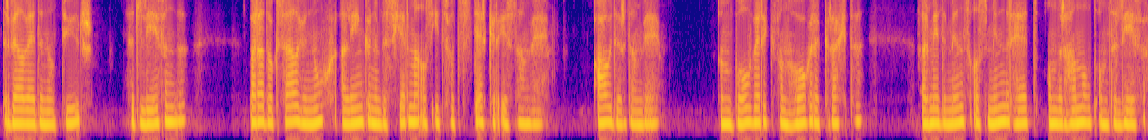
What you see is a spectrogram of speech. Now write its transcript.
terwijl wij de natuur, het levende, paradoxaal genoeg alleen kunnen beschermen als iets wat sterker is dan wij, ouder dan wij, een bolwerk van hogere krachten waarmee de mens als minderheid onderhandelt om te leven.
